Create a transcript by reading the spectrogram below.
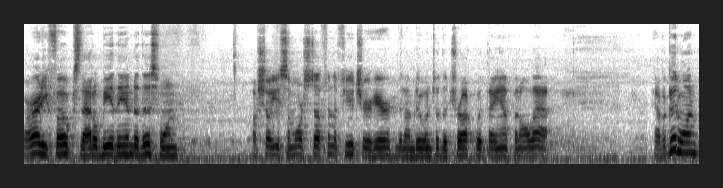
Alrighty, folks, that'll be the end of this one. I'll show you some more stuff in the future here that I'm doing to the truck with the amp and all that. Have a good one.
